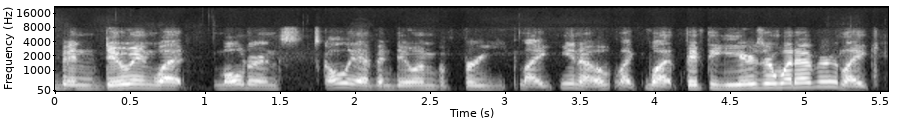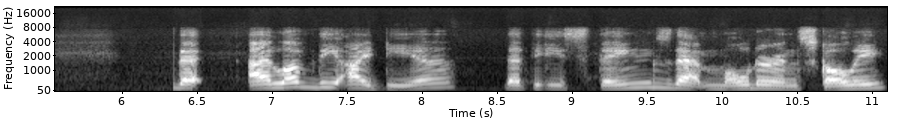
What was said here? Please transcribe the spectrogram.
been doing what Mulder and Scully have been doing for like you know like what 50 years or whatever. Like that, I love the idea that these things that Mulder and Scully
